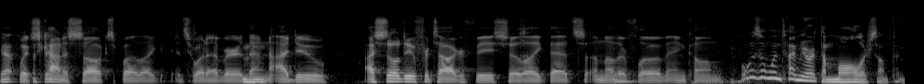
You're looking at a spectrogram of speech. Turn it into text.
Yeah, which okay. Mm-hmm. kind of sucks, but like it's whatever. Then I do, I still do photography, so like that's another flow of income. what was the one time you were at the mall or something?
